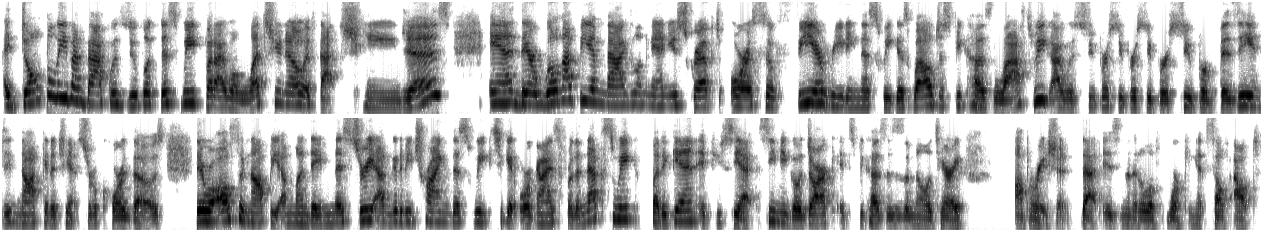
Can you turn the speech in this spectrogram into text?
I don't believe I'm back with Zublik this week, but I will let you know if that changes. And there will not be a Magdalene manuscript or a Sophia reading this week as well, just because last week I was super, super, super, super busy and did not get a chance to record those. There will also not be a Monday mystery. I'm going to be trying this week to get organized for the next week week. But again, if you see it, see me go dark, it's because this is a military operation that is in the middle of working itself out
